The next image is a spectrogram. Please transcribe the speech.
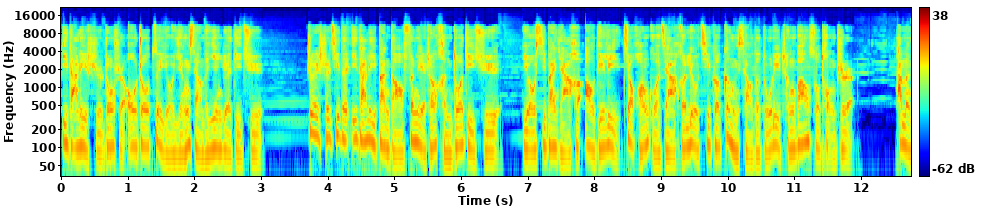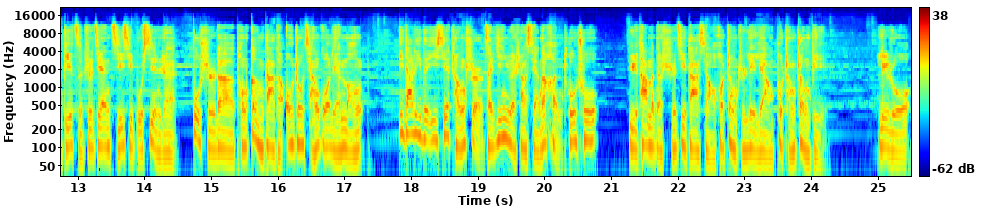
意大利始终是欧洲最有影响的音乐地区。这一时期的意大利半岛分裂成很多地区，由西班牙和奥地利教皇国家和六七个更小的独立城邦所统治。他们彼此之间极其不信任，不时地同更大的欧洲强国联盟。意大利的一些城市在音乐上显得很突出，与他们的实际大小或政治力量不成正比。例如，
